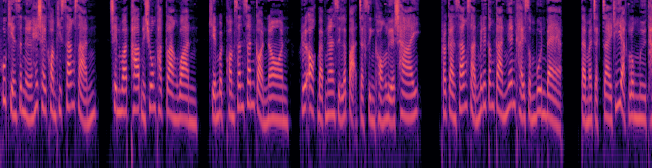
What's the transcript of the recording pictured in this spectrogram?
ผู้เขียนเสนอให้ใช้ความคิดสร้างสรรค์ เช่นวาดภาพในช่วงพักกลางวัน เขียนบทความสั้นๆ ก่อนนอน หรือออกแบบงานศิลปะจากสิ่งของเหลือใช้ เพราะการสร้างสรรค์ไม่ได้ต้องการเงื่อนไขสมบูรณ์แบบ แต่มาจากใจที่อยากลงมือท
